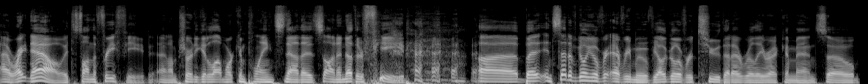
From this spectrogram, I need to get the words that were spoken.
uh, right now, it's on the free feed, and I'm sure to get a lot more complaints now that it's on another feed. uh, but instead of going over every movie, I'll go over two that I really recommend. So.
